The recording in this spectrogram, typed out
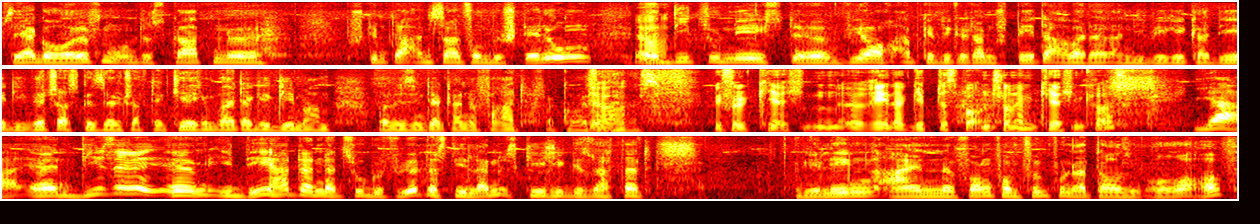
sehr geholfen und es gab eine bestimmte Anzahl von Bestellungen, Ja. äh, die zunächst äh, wir auch abgewickelt haben, später aber dann an die WGKD, die Wirtschaftsgesellschaft der Kirchen, weitergegeben haben, weil wir sind ja keine Fahrradverkäufer. Ja. Wie viele Kirchenräder gibt es bei uns schon im Kirchenkreis? Ja, äh, diese ähm, Idee hat dann dazu geführt, dass die Landeskirche gesagt hat, wir legen einen Fonds von 500.000 Euro auf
